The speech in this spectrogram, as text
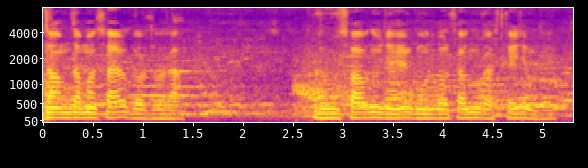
ਦਮਦਮਾ ਸਾਹਿਬ ਗੁਰਦੁਆਰਾ। ਖਡੂਰ ਸਾਹਿਬ ਨੂੰ ਜਾਏ ਗੋਂਦਵਾਲ ਸਾਹਿਬ ਨੂੰ ਰਸਤੇ 'ਚ ਆਉਂਦੇ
